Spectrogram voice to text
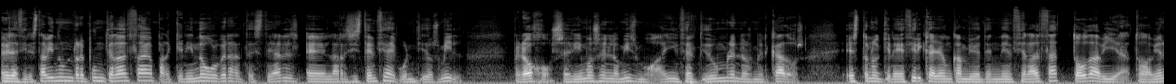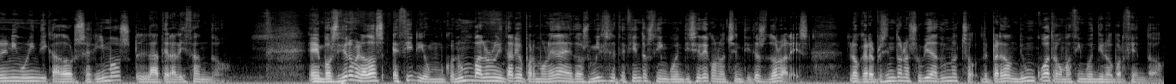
Es decir, está habiendo un repunte al alza para queriendo volver a testear eh, la resistencia de 42.000. Pero ojo, seguimos en lo mismo, hay incertidumbre en los mercados. Esto no quiere decir que haya un cambio de tendencia al alza todavía, todavía no hay ningún indicador, seguimos lateralizando. En posición número 2, Ethereum, con un valor unitario por moneda de 2.757,82 dólares, lo que representa una subida de un, 8, de, perdón, un 4,51%.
